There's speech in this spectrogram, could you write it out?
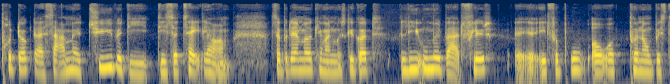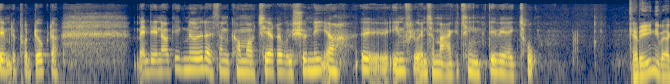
produkter af samme type, de, de så taler om. Så på den måde kan man måske godt lige umiddelbart flytte øh, et forbrug over på nogle bestemte produkter. Men det er nok ikke noget, der sådan kommer til at revolutionere øh, influencer marketing. Det vil jeg ikke tro. Kan det egentlig være,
